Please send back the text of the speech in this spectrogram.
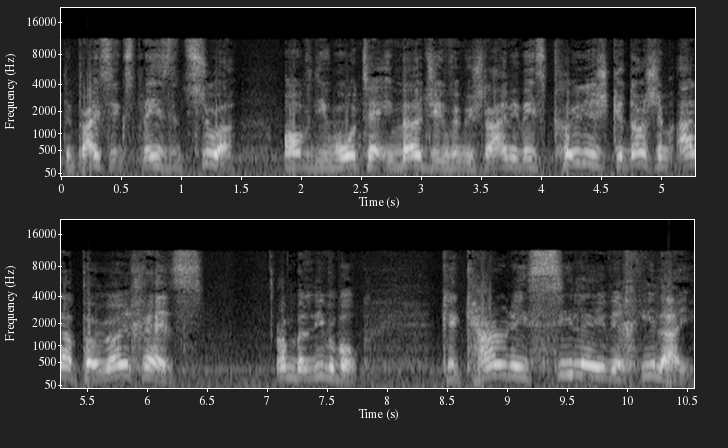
The price explains the tzua of the water emerging from Yerushalayim. He based Kodesh Kedoshim Ala Paroiches. Unbelievable. Kekarne Sile V'chilai.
